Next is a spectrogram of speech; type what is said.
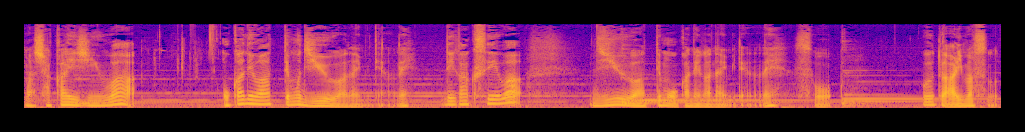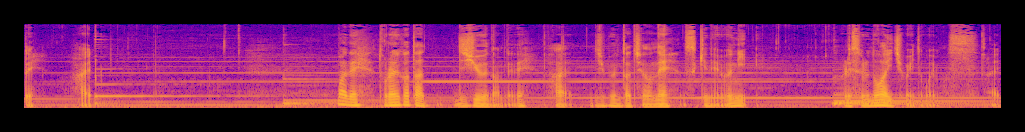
まあ、社会人はお金はあっても自由はないみたいなね。で、学生は自由はあってもお金がないみたいなね。そう。こういうことありますので、はい。まあね、捉え方は自由なんでね、はい。自分たちのね、好きなように、あれするのが一番いいと思います。はい。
